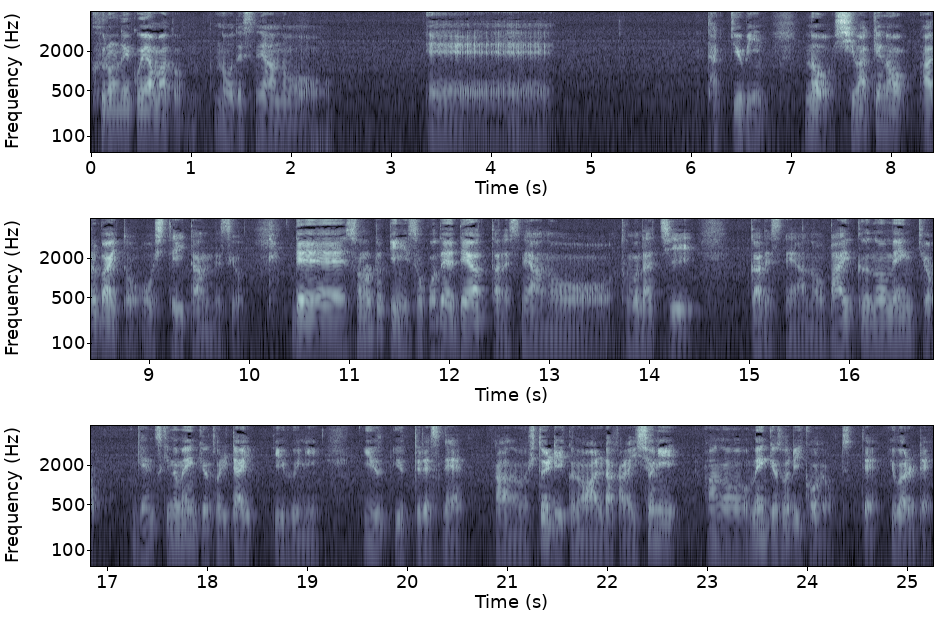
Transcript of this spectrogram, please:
黒猫ヤマトのですね、あのえー宅急便の仕分けのアルバイトをしていたんですよ。で、その時にそこで出会ったですね、あの、友達がですね、あの、バイクの免許、原付の免許を取りたいっていうふうに言ってですね、あの、一人で行くのはあれだから一緒に、あの、免許取り行こうよって言って言われて、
